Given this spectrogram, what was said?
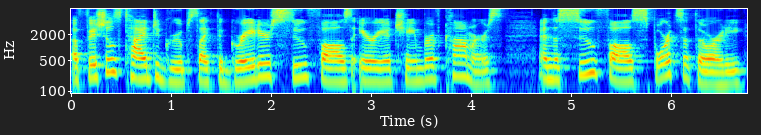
Officials tied to groups like the Greater Sioux Falls Area Chamber of Commerce and the Sioux Falls Sports Authority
